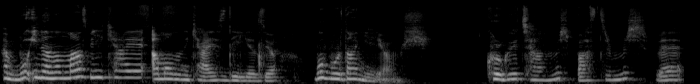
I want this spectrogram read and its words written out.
Ha, bu inanılmaz bir hikaye ama onun hikayesi değil yazıyor. Bu buradan geliyormuş. Kurguyu çalmış, bastırmış ve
